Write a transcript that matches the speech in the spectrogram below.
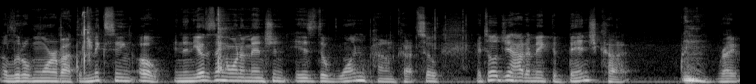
a little more about the mixing. Oh, and then the other thing I want to mention is the one pound cut. So I told you how to make the bench cut, right?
